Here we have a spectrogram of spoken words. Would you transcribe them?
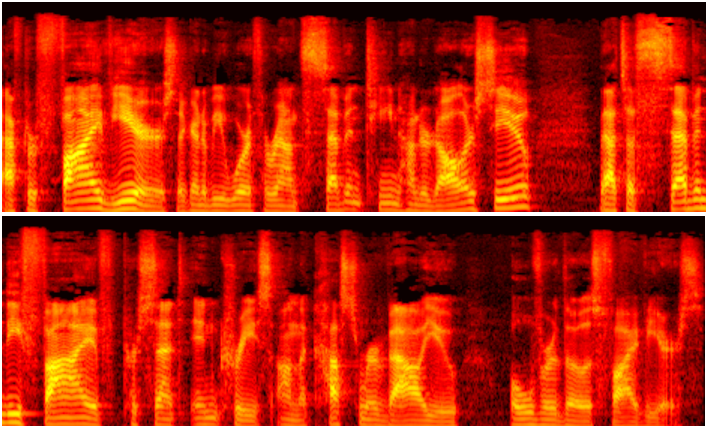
After five years, they're going to be worth around $1,700 to you. That's a 75% increase on the customer value over those five years.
